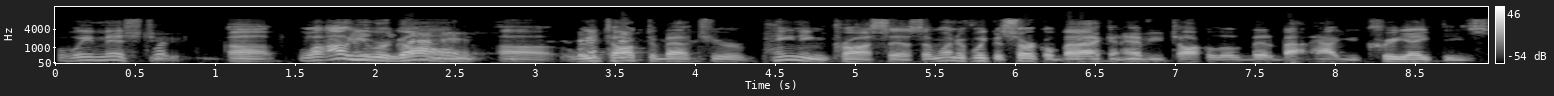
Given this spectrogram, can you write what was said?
we missed you. Uh, while you were gone, uh, we talked about your painting process. I wonder if we could circle back and have you talk a little bit about how you create these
